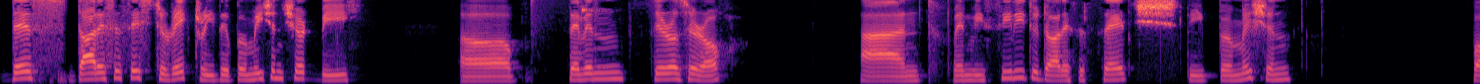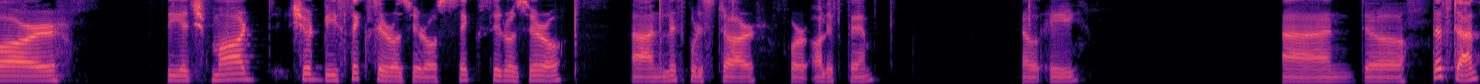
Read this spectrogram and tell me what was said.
this .ssh directory the permission should be uh, 700 and when we cd to .ssh the permission for chmod should be 600 600 and let's put a star for all of them. La and uh, that's done.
